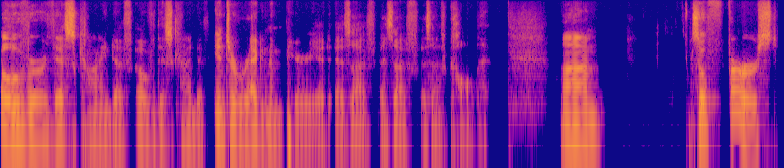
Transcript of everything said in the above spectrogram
over this kind of over this kind of interregnum period, as I've as I've as I've called it. Um, so first,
